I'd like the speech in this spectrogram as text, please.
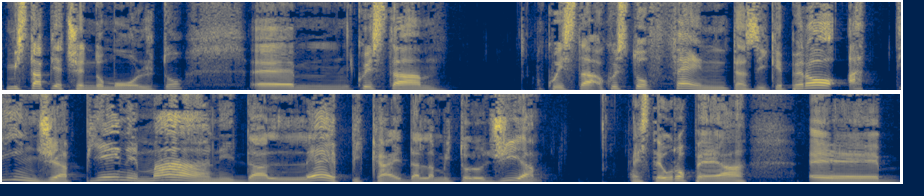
Mi sta piacendo molto. Ehm, questa, questa, questo fantasy che però attinge a piene mani dall'epica e dalla mitologia est europea. Eh,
